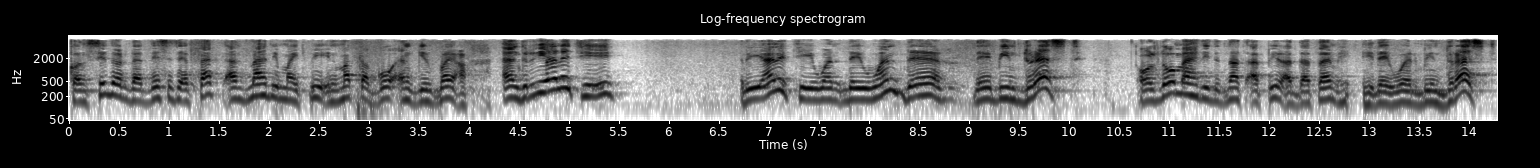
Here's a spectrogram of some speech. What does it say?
considered that this is a fact and Mahdi might be in Mecca, go and give bay'ah. And reality, reality, when they went there, they've been dressed. Although Mahdi did not appear at that time, he, they were being dressed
